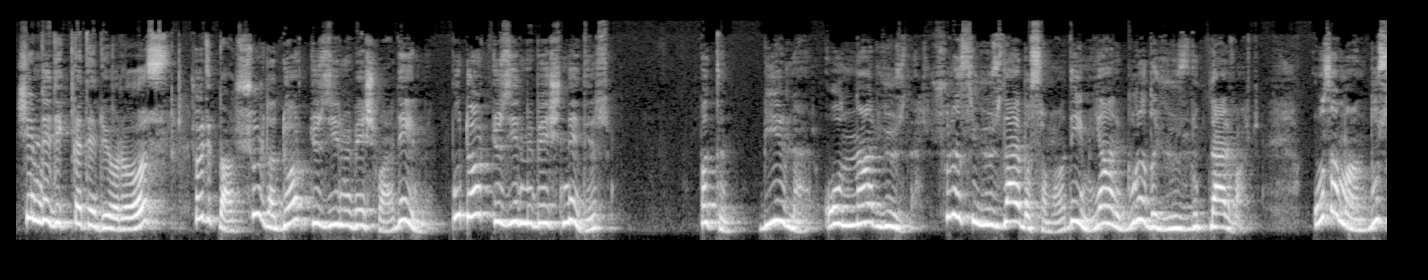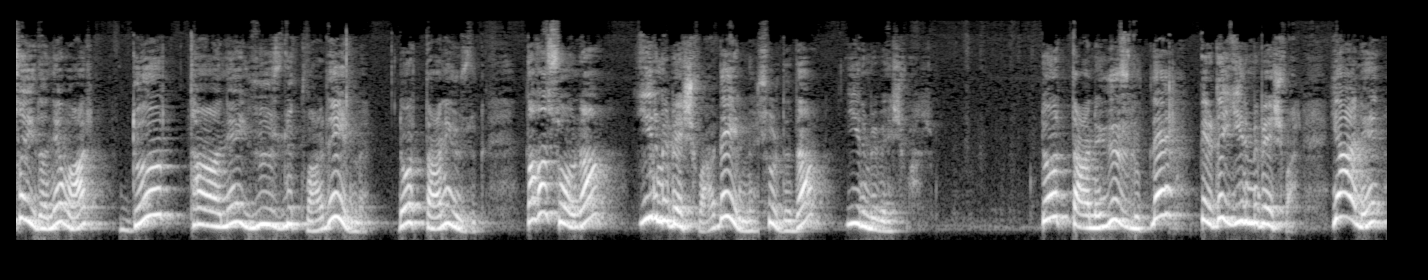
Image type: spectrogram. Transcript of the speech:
Şimdi dikkat ediyoruz. Çocuklar şurada 425 var değil mi? Bu 425 nedir? Bakın birler, onlar, yüzler. Şurası yüzler basamağı değil mi? Yani burada yüzlükler var. O zaman bu sayıda ne var? 4 tane yüzlük var değil mi? 4 tane yüzlük. Daha sonra 25 var değil mi? Şurada da 25 var. 4 tane yüzlükle bir de 25 var. Yani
